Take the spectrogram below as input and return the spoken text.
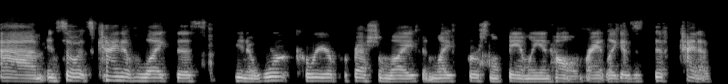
Um, and so it's kind of like this you know work career professional life and life personal family and home right? Like it's kind of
